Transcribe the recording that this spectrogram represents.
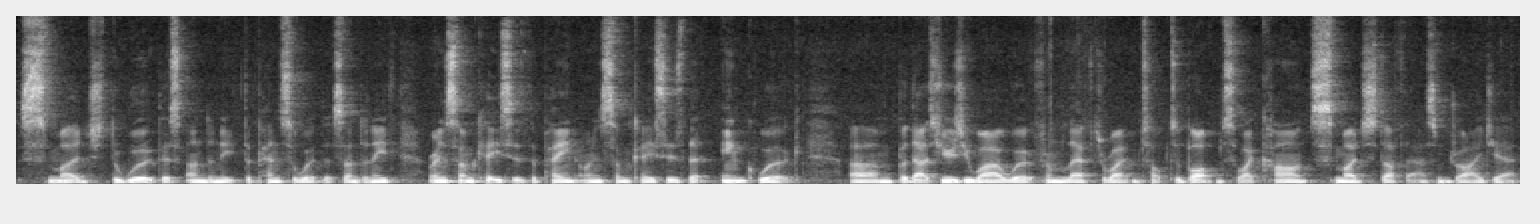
smudge the work that's underneath, the pencil work that's underneath, or in some cases the paint, or in some cases the ink work. Um, but that's usually why I work from left to right and top to bottom, so I can't smudge stuff that hasn't dried yet.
